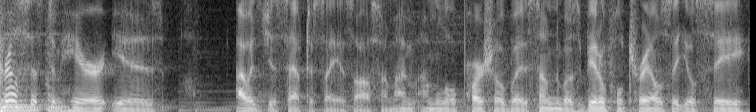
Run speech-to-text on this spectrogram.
Trail system here is, I would just have to say is awesome. I'm, I'm a little partial, but it's some of the most beautiful trails that you'll see.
